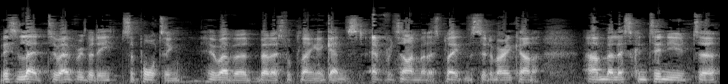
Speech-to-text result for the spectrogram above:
This led to everybody supporting whoever Vélez were playing against every time Vélez played in the Sudamericana. And Vélez continued to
